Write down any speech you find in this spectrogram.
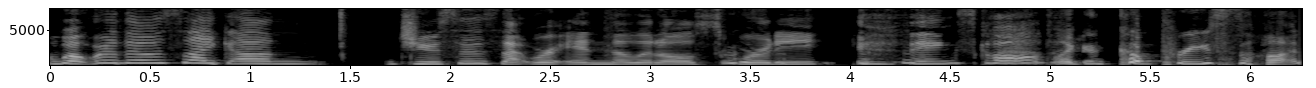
what were those like um juices that were in the little squirty things called? Like a Capri Sun?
